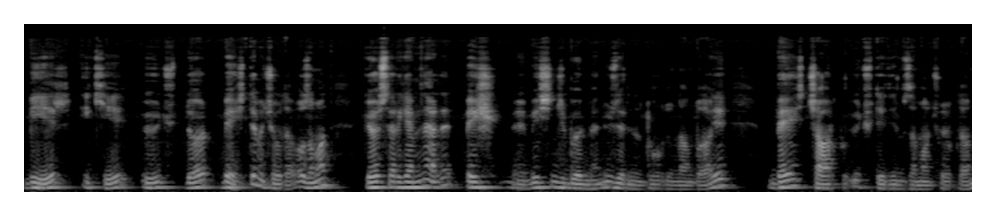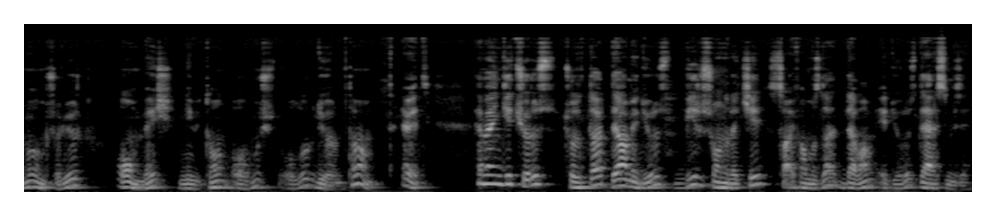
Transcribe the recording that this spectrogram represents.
1, 2, 3, 4, 5 değil mi çocuklar? O zaman göstergem nerede? 5. 5. bölmenin üzerinde durduğundan dolayı 5 çarpı 3 dediğim zaman çocuklar ne olmuş oluyor? 15 Newton olmuş olur diyorum. Tamam? Evet. Hemen geçiyoruz. Çocuklar devam ediyoruz. Bir sonraki sayfamızla devam ediyoruz dersimize.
